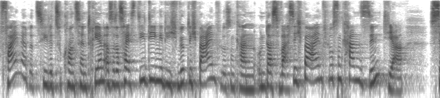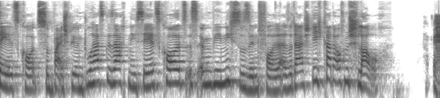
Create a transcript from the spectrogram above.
feinere Ziele zu konzentrieren. Also das heißt, die Dinge, die ich wirklich beeinflussen kann. Und das, was ich beeinflussen kann, sind ja Sales Calls zum Beispiel. Und du hast gesagt, nee, Sales Calls ist irgendwie nicht so sinnvoll. Also da stehe ich gerade auf dem Schlauch.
